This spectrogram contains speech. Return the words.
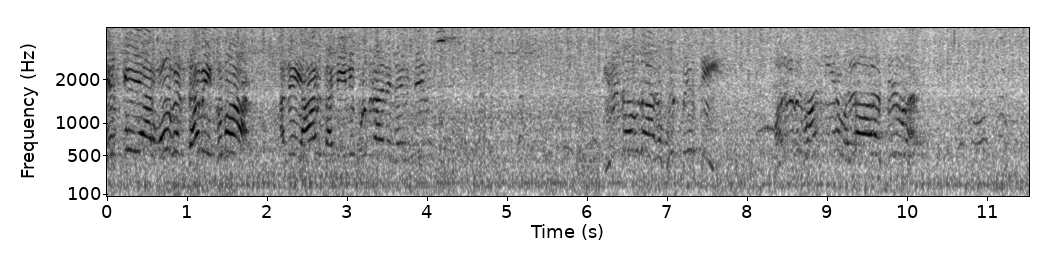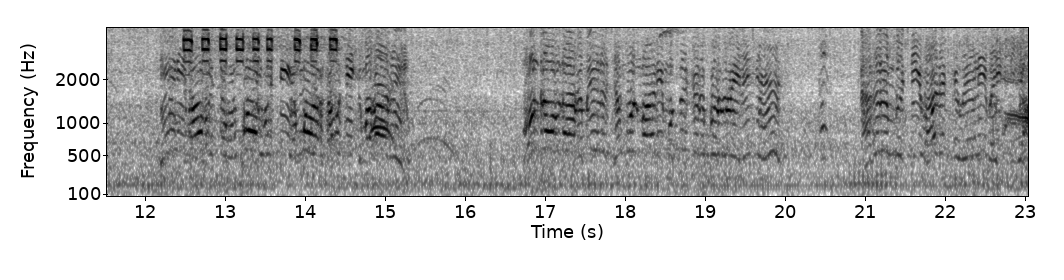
எஸ்கேஆர் மோகன் சாமி குமார் அண்ணே யாரும் தண்ணியிலும் கொடுக்குறாங்க தயவு செய்து இரண்டாவதாக பொன்பேசி மருந்து வாங்கிய வல்லார செல்வர் தேனி மாவட்டம் ஒப்பார் வெட்டி எம்ஆர் கமிட்டிக்கு மகாதேவ். மூன்றாவதாக மேல ஜம்முன் மாறி முத்துக்கருப்பொருளை இணைந்து நகரம் வெட்டி வாடக்கு வேலி வைத்தியா.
